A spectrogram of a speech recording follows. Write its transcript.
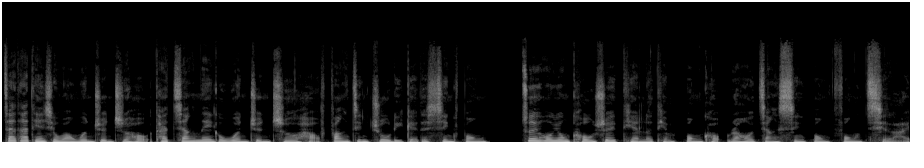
在他填写完问卷之后，他将那个问卷折好，放进助理给的信封。最后用口水舔了舔封口，然后将信封封起来。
